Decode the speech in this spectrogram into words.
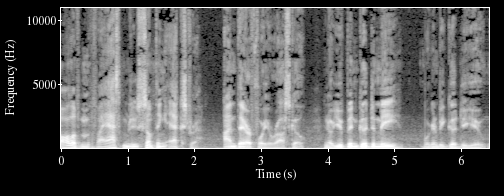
all of them, if I ask them to do something extra, I'm there for you, Roscoe. You know, you've been good to me, we're going to be good to you.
